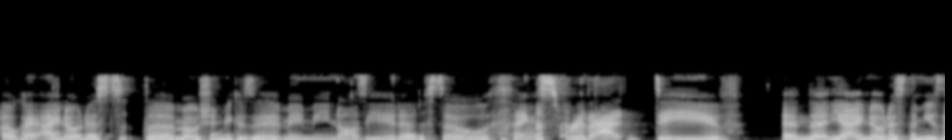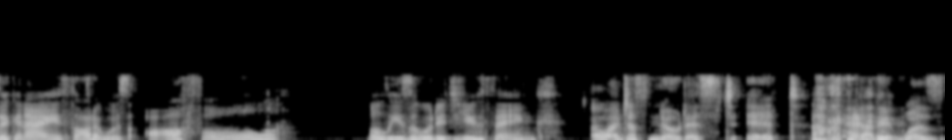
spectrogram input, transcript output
Okay, I noticed the motion because it made me nauseated. So thanks for that, Dave. And then, yeah, I noticed the music and I thought it was awful. Eliza, what did you think? Oh, I just noticed it. Okay. That it was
